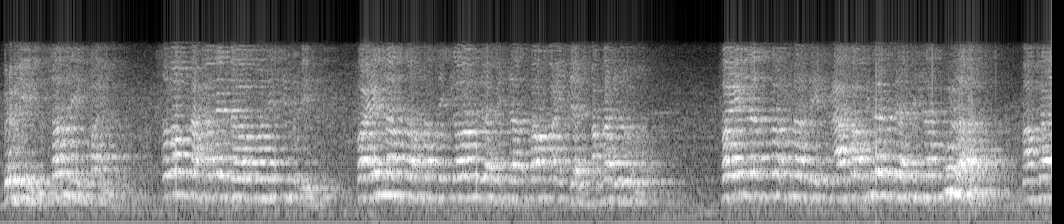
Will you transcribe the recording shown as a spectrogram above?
berdiri, salli qaiman. Salat dalam kondisi berdiri. Fa illam tastati kalau tidak bisa fa qaidan maka duduk. Fa illam tastati apabila tidak bisa pula maka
